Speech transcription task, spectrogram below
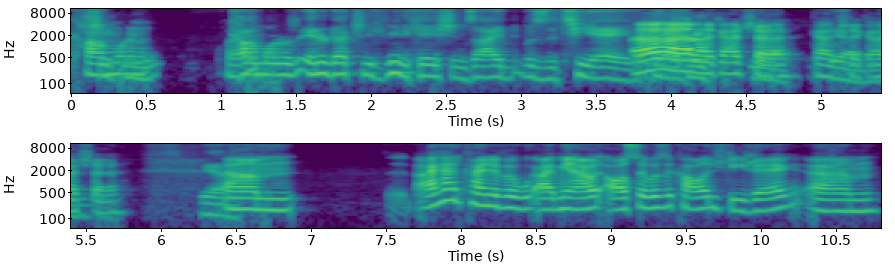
Com Shaping- one. what? Com 1 was Introduction to Communications. I was the TA. but I Ah, gotcha, yeah, gotcha, yeah, gotcha. Yeah. Um, I had kind of a. I mean, I also was a college DJ. Um,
